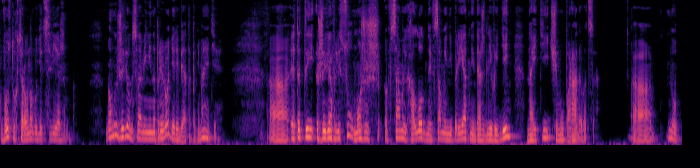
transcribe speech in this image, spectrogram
воздух все равно будет свежим. Но мы живем с вами не на природе, ребята, понимаете? А, это ты, живя в лесу, можешь в самый холодный, в самый неприятный дождливый день найти чему порадоваться. А, ну,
